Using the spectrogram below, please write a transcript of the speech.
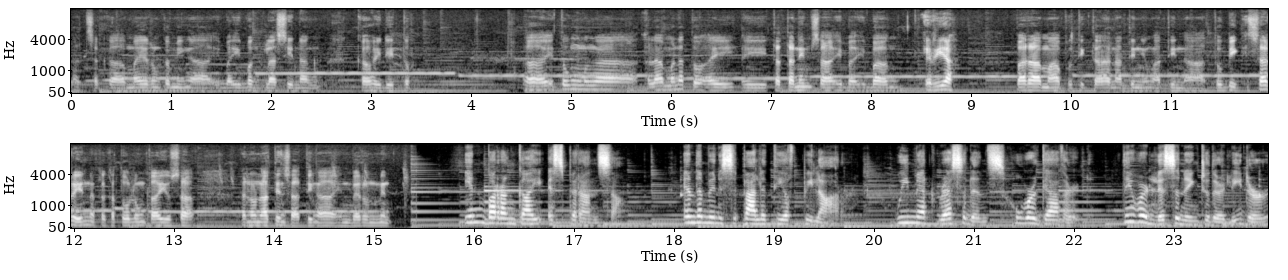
at saka mayroon kaming uh, iba-ibang klase ng kahoy dito. Uh, itong mga alaman na to ay, ay tatanim sa iba-ibang area para maprotektahan natin yung ating uh, tubig. Isa rin, nakakatulong tayo sa ano natin sa ating uh, environment. In Barangay Esperanza, in the municipality of Pilar, we met residents who were gathered. They were listening to their leader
